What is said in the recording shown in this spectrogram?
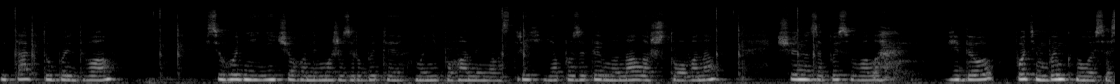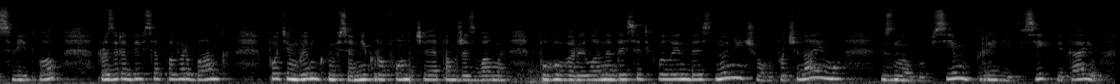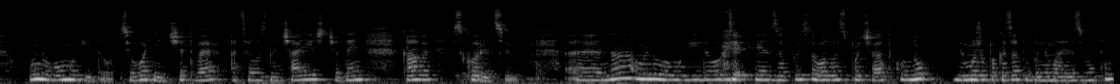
І так, дубль 2. Сьогодні нічого не може зробити мені поганий настрій. Я позитивно налаштована. Щойно записувала відео. Потім вимкнулося світло, розрядився павербанк, потім вимкнувся мікрофон, чи я там вже з вами поговорила на 10 хвилин десь. Ну нічого, починаємо знову. Всім привіт! Всіх вітаю у новому відео. Сьогодні четвер, а це означає, що день кави з корицею. Е, На минулому відео, яке я записувала спочатку, ну не можу показати, бо немає звуку.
